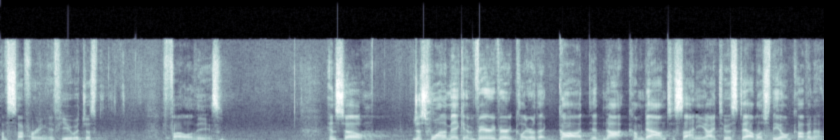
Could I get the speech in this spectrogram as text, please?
of suffering if you would just follow these. And so, just want to make it very, very clear that God did not come down to Sinai to establish the Old Covenant.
